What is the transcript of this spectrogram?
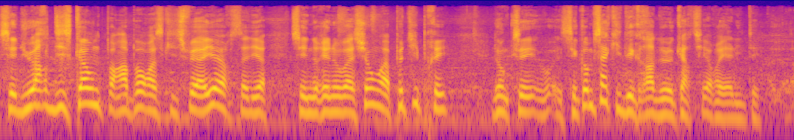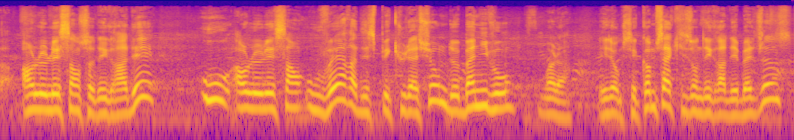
c'est du hard discount par rapport à ce qui se fait ailleurs. C'est-à-dire, c'est une rénovation à petit prix. Donc, c'est comme ça qu'ils dégradent le quartier en réalité en le laissant se dégrader ou en le laissant ouvert à des spéculations de bas niveau. Voilà. Et donc c'est comme ça qu'ils ont dégradé Belzunce.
